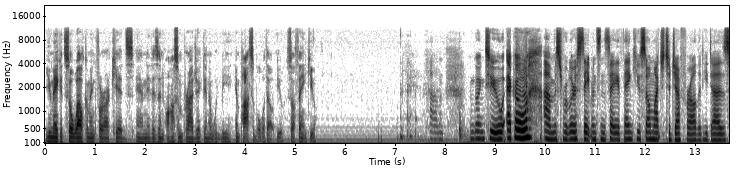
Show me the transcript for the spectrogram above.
you make it so welcoming for our kids, and it is an awesome project, and it would be impossible without you. So thank you. Um, I'm going to echo um, Mr. Vogler's statements and say thank you so much to Jeff for all that he does.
